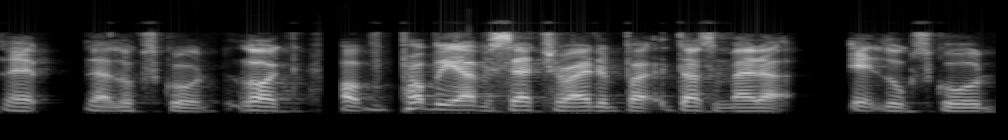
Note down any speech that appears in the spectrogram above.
that that looks good. Like I've probably oversaturated, but it doesn't matter. It looks good.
